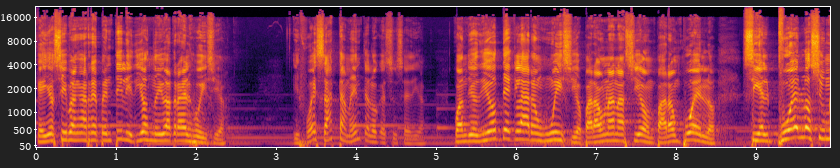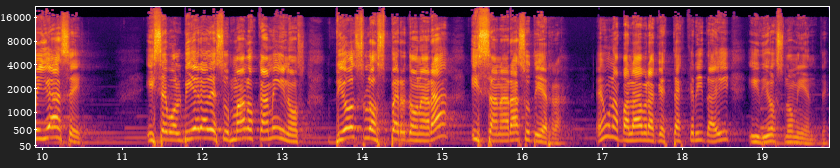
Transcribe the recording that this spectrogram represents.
que ellos se iban a arrepentir y Dios no iba a traer juicio. Y fue exactamente lo que sucedió. Cuando Dios declara un juicio para una nación, para un pueblo, si el pueblo se humillase y se volviera de sus malos caminos, Dios los perdonará y sanará su tierra. Es una palabra que está escrita ahí y Dios no miente.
